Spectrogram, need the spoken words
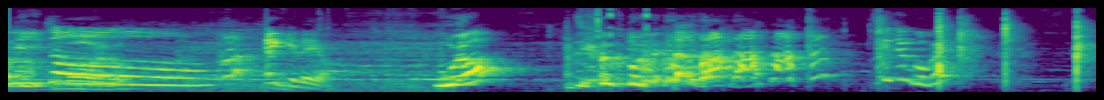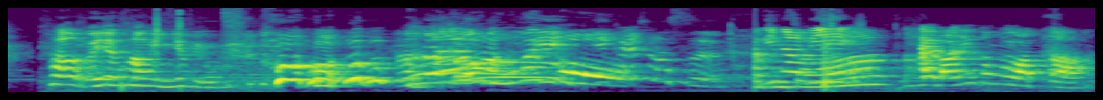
진짜 액이래요. 뭐야? 지금 고백하는 시즌 고백? 다음, 왜냐면 다음에 인엽이거든. 너무 예뻐. 크리스마스. 이남이 아 많이 동거 같다.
